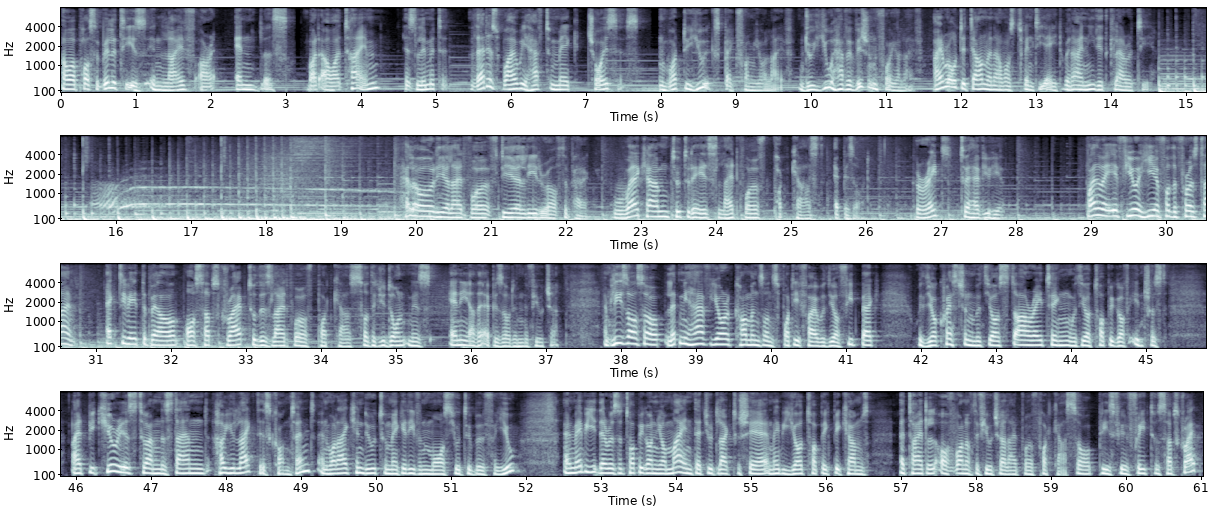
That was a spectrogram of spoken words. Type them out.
Our possibilities in life are endless, but our time is limited. That is why we have to make choices. And what do you expect from your life? Do you have a vision for your life? I wrote it down when I was 28, when I needed clarity. Hello, dear Leitwolf, dear leader of the pack. Welcome to today's Leitwolf podcast episode. Great to have you here. By the way, if you're here for the first time, activate the bell or subscribe to this Leitwolf podcast so that you don't miss any other episode in the future. And please also let me have your comments on Spotify with your feedback, with your question, with your star rating, with your topic of interest. I'd be curious to understand how you like this content and what I can do to make it even more suitable for you. And maybe there is a topic on your mind that you'd like to share, and maybe your topic becomes a title of one of the future Leitwolf podcasts. So please feel free to subscribe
